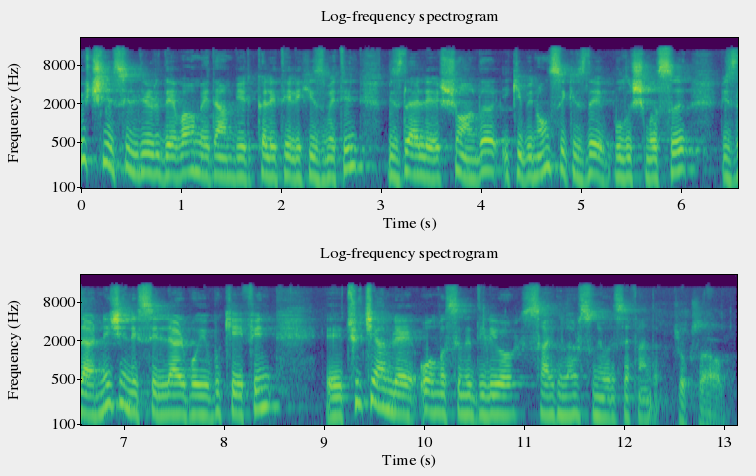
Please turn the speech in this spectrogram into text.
3 nesildir devam eden bir kaliteli hizmetin bizlerle şu anda 2018'de buluşması, bizler nice nesiller boyu bu keyfin e, Türkiye'mle olmasını diliyor, saygılar sunuyoruz efendim. Çok sağ olun.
